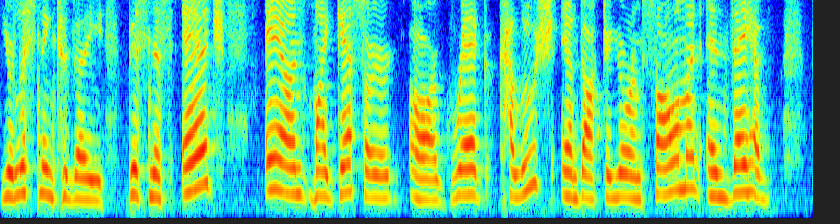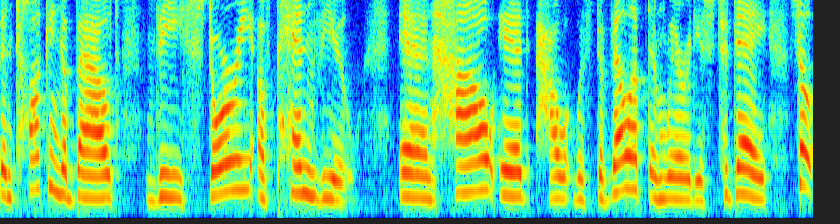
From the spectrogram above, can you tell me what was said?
You're listening to the Business Edge, and my guests are, are Greg Kalush and Dr. Yoram Solomon, and they have been talking about the story of PenVeu and how it how it was developed and where it is today. So,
